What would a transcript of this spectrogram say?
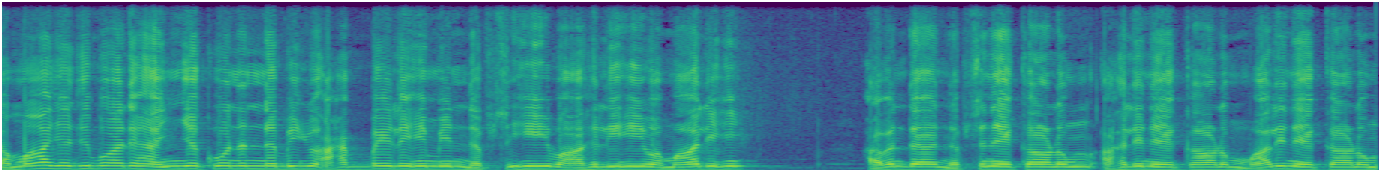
കമാ യജിബു അലി അഞ്ഞക്കൂനൻ നബിയു അഹബലിഹി മിൻ നഫ്സിഹി വാഹലിഹി വമാലിഹി അവന്റെ നഫ്സിനേക്കാളും അഹലിനേക്കാളും മാലിനേക്കാളും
